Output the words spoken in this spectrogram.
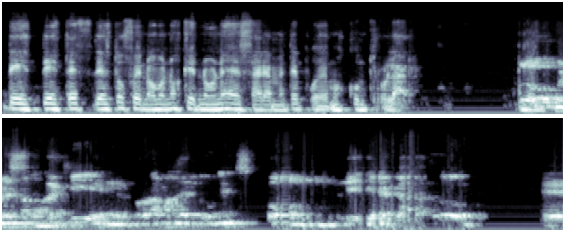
de, este, de, estos fenómenos que no necesariamente podemos controlar. Lo conversamos aquí en el programa de lunes con Lidia Castro eh,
